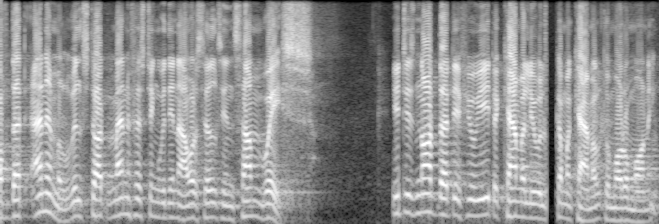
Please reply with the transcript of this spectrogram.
of that animal will start manifesting within ourselves in some ways. It is not that if you eat a camel, you will become a camel tomorrow morning.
